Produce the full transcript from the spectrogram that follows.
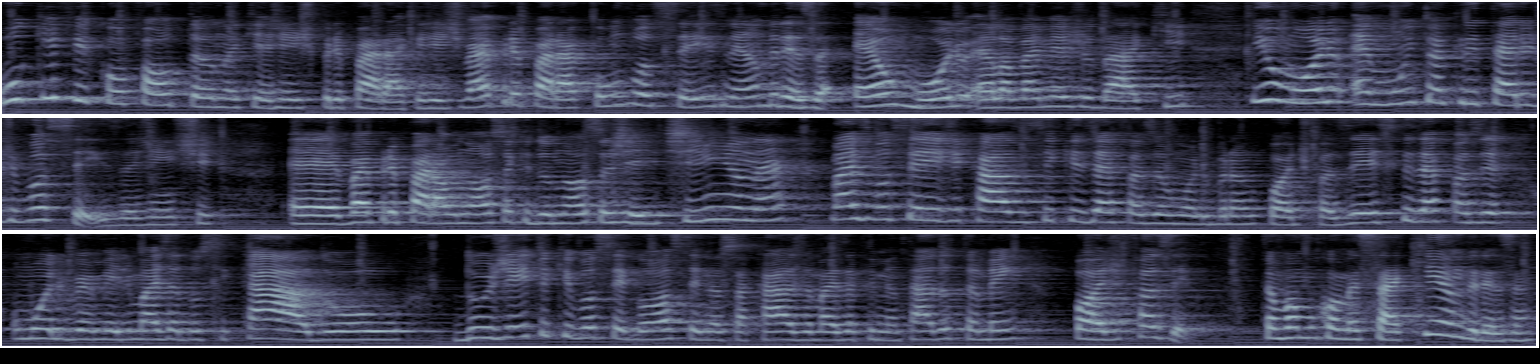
O que ficou faltando aqui a gente preparar, que a gente vai preparar com vocês, né, Andresa? É o molho, ela vai me ajudar aqui. E o molho é muito a critério de vocês. A gente é, vai preparar o nosso aqui do nosso jeitinho, né? Mas você aí de casa, se quiser fazer o molho branco, pode fazer. Se quiser fazer o molho vermelho mais adocicado ou do jeito que você gosta aí na sua casa, mais apimentado, também pode fazer. Então vamos começar aqui, Andresa?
